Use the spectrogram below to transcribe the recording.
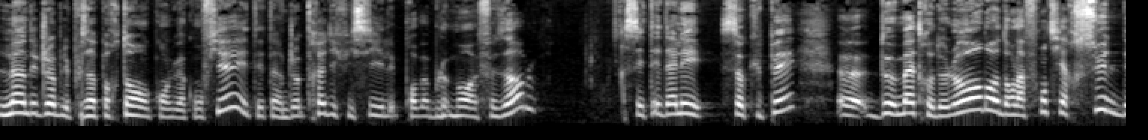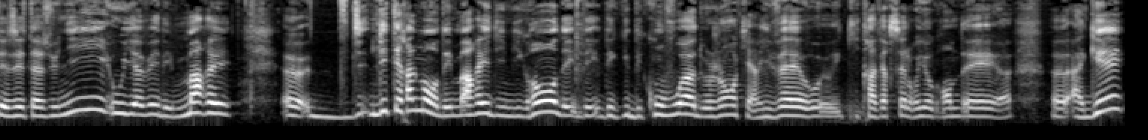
l'un des jobs les plus importants qu'on lui a confié était un job très difficile et probablement infaisable c'était d'aller s'occuper euh, de mettre de l'ordre dans la frontière sud des États-Unis, où il y avait des marées, euh, littéralement des marées d'immigrants, des, convois de gens qui arrivaient, qui traversaient le Rio Grande euh, à Gay,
